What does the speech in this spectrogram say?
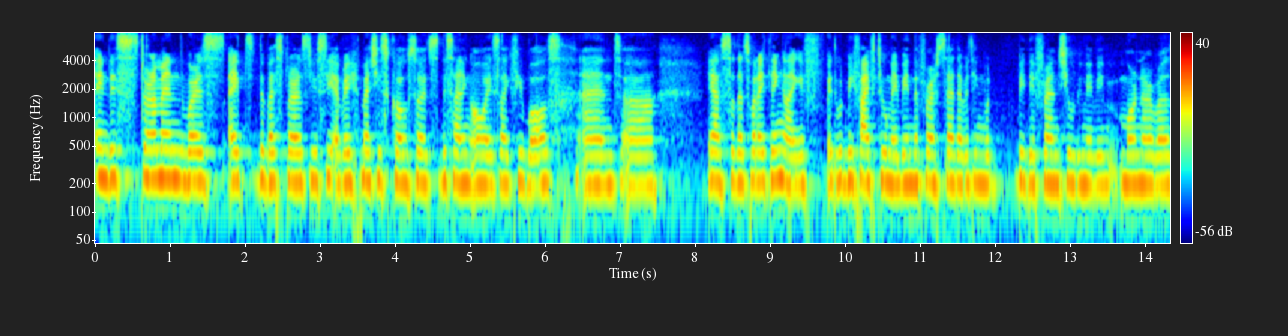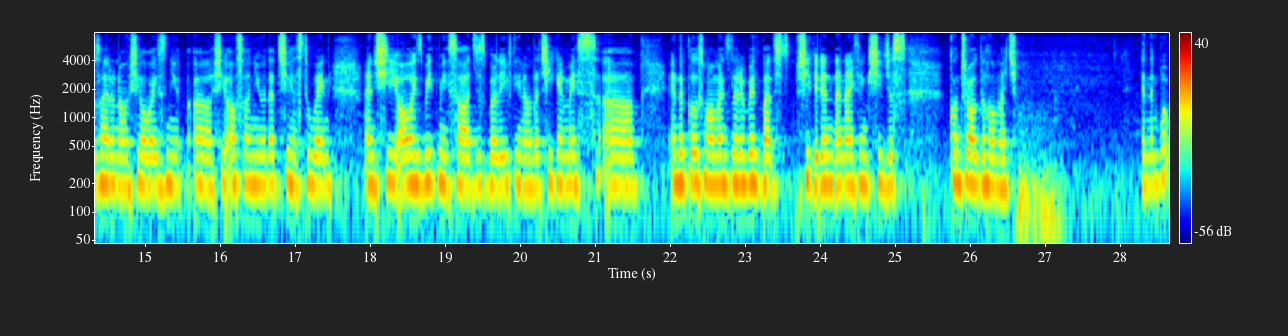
In this tournament, where it's eight the best players, you see every match is close, so it's deciding always like few balls, and uh, yeah, so that's what I think. Like if it would be five two, maybe in the first set, everything would be different. She would be maybe more nervous. I don't know. She always knew. Uh, she also knew that she has to win, and she always beat me. So I just believed, you know, that she can miss uh, in the close moments a little bit, but she didn't, and I think she just controlled the whole match. And then, what,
